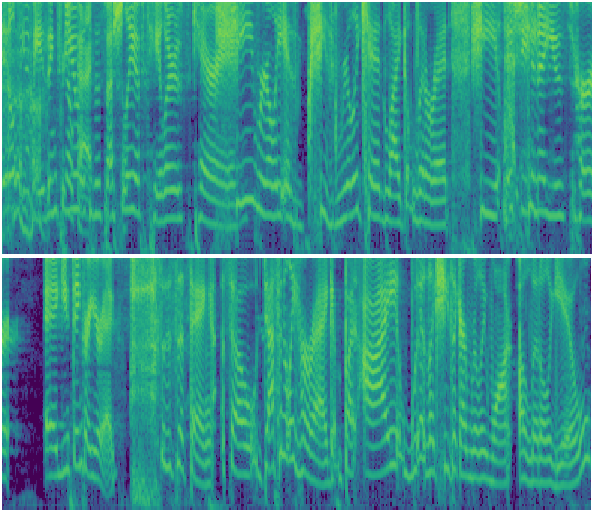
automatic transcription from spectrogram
it'll be amazing for you Okay. because especially if Taylor's carrying. She really is. She's really kid like literate. She is she, gonna use her egg? You think or your egg? So this is the thing. So definitely her egg, but I like she's like I really want a little you.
